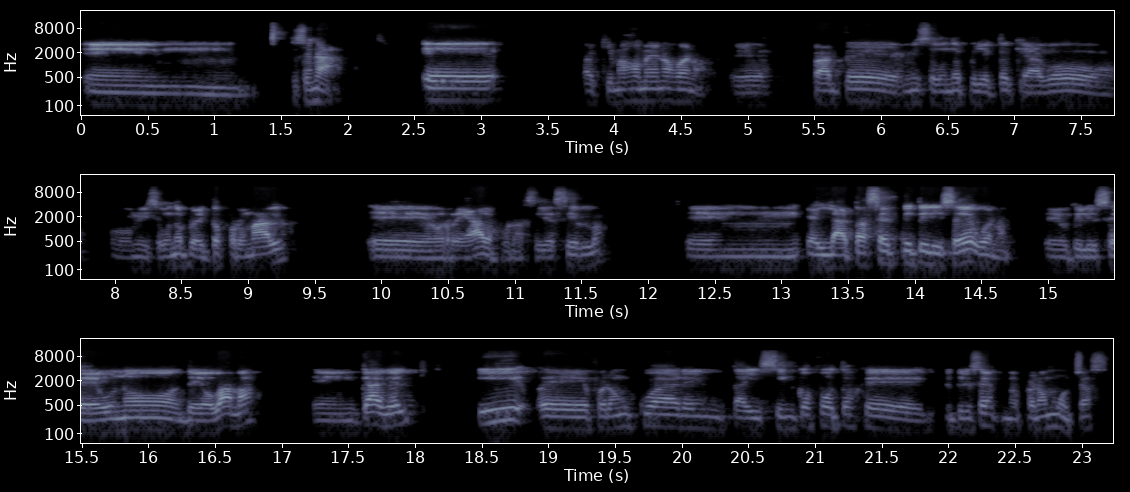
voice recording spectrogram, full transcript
Em, entonces, nada, eh, aquí más o menos, bueno, eh, parte de mi segundo proyecto que hago, o mi segundo proyecto formal, eh, o real, por así decirlo. En el dataset que utilicé, bueno, utilicé uno de Obama en Kaggle y fueron 45 fotos que utilicé, no fueron muchas,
